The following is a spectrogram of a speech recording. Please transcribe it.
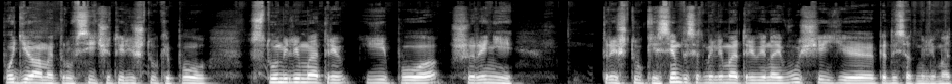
по діаметру всі 4 штуки по 100 мм і по ширині 3 штуки 70 мм і найвужчий е, 50 мм.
